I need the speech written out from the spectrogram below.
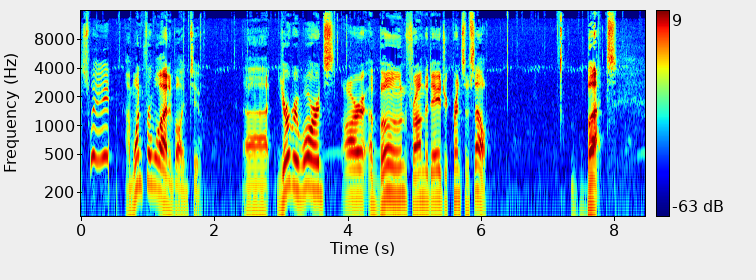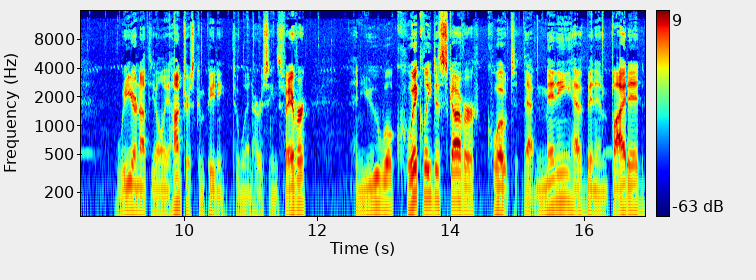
Sweet. I'm one for one in Volume 2. Uh, your rewards are a boon from the Daedric Prince himself. But we are not the only hunters competing to win Hircine's favor, and you will quickly discover, quote, that many have been invited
